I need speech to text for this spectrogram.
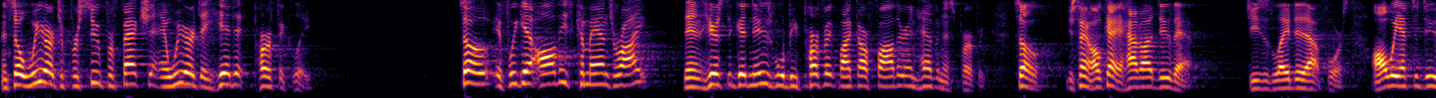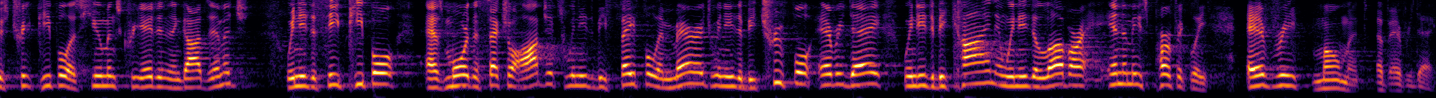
And so, we are to pursue perfection and we are to hit it perfectly. So, if we get all these commands right, then here's the good news we'll be perfect like our Father in heaven is perfect. So, you're saying, okay, how do I do that? Jesus laid it out for us. All we have to do is treat people as humans created in God's image. We need to see people as more than sexual objects. We need to be faithful in marriage. We need to be truthful every day. We need to be kind and we need to love our enemies perfectly every moment of every day.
